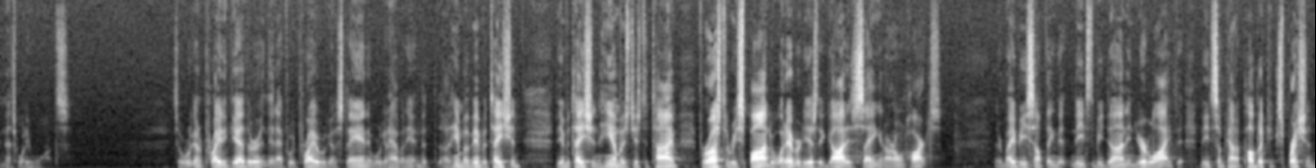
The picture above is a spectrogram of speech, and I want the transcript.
And that's what he wants. So we're going to pray together, and then after we pray, we're going to stand and we're going to have a hymn of invitation. The invitation hymn is just a time for us to respond to whatever it is that God is saying in our own hearts. There may be something that needs to be done in your life that needs some kind of public expression.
